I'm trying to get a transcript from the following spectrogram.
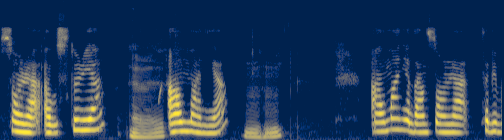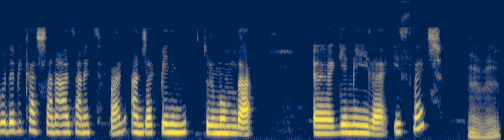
sonra Avusturya, Evet. Almanya, Hı hı. Almanya'dan sonra tabii burada birkaç tane alternatif var. Ancak benim durumumda e, gemiyle İsveç. Evet.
